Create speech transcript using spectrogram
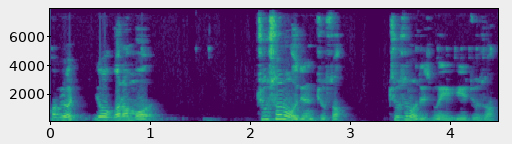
그럼 요, 요 그럼 뭐 주소는 어디는 주소? 주소는 어디 있습니까? 이, 이 주소.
